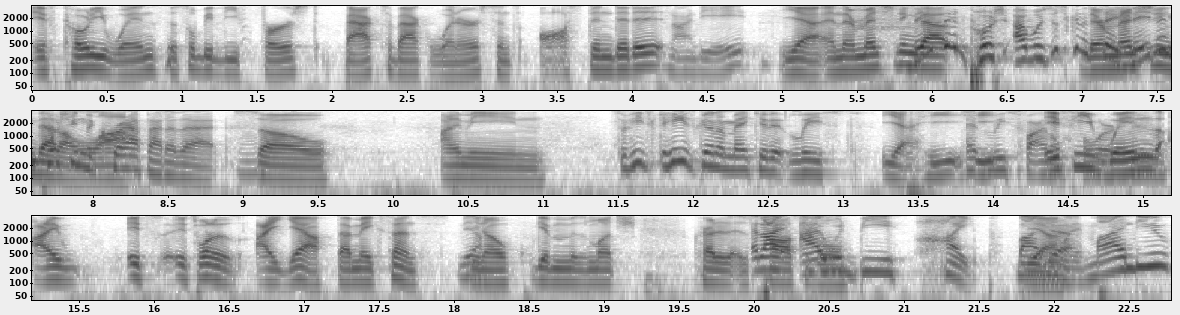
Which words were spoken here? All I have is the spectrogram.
if Cody wins, this will be the first back-to-back winner since Austin did it. 98. Yeah, and they're mentioning They've that. been push. I was just gonna they're say they've mentioning been that a pushing the crap out of that. So, I mean, So he's he's gonna make it at least. yeah, he, At he least Final if he Four, wins, too. I it's it's one of those. I yeah, that makes sense. Yeah. You know, give him as much credit as possible. And I. I would be hype, by Yeah. the way. Mind you,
